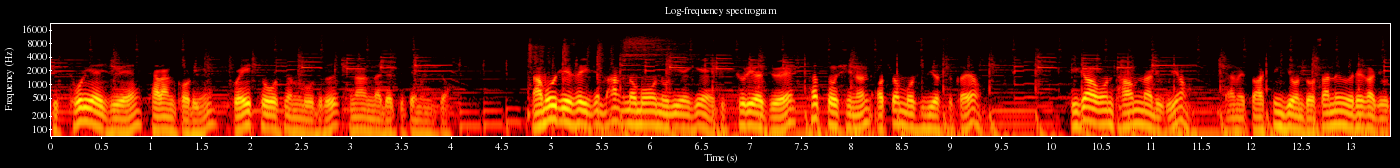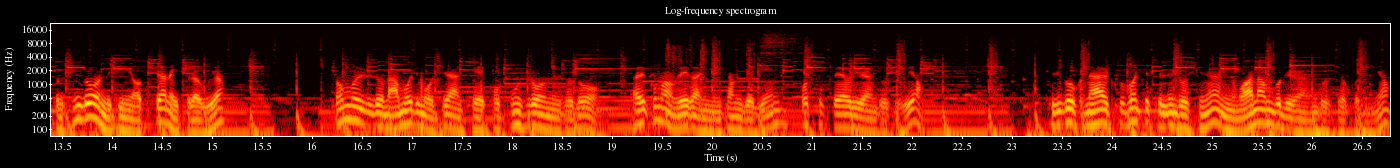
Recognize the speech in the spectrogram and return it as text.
빅토리아주의 자랑거리인 그레이트 오션 로드를 지나는 날이었기 때문이죠. 나머지에서 이제 막 넘어온 우리에게 빅토리아주의 첫 도시는 어떤 모습이었을까요? 비가 온 다음 날이고요. 그 다음에 또 아침 기온도 싸늘해가지고 좀 싱거운 느낌이 없지 않아 있더라고요. 건물들도 나머지 못지않게 고풍스러우면서도 깔끔한 외관이 인상적인 포트페어리라는 도시고요. 그리고 그날 두 번째 들린 도시는 와남불이라는 도시였거든요.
